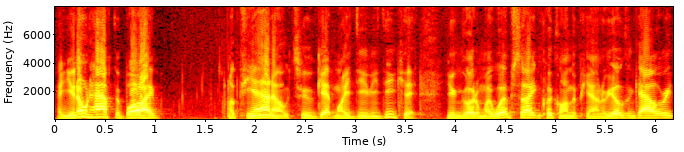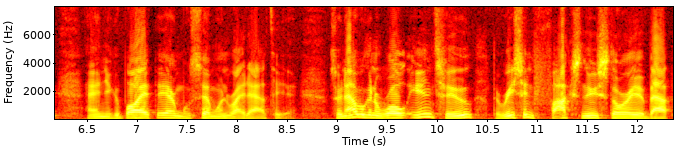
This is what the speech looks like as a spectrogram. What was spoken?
And you don't have to buy a piano to get my DVD kit. You can go to my website and click on the Piano Yoga Gallery and you can buy it there and we'll send one right out to you. So now we're going to roll into the recent Fox News story about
